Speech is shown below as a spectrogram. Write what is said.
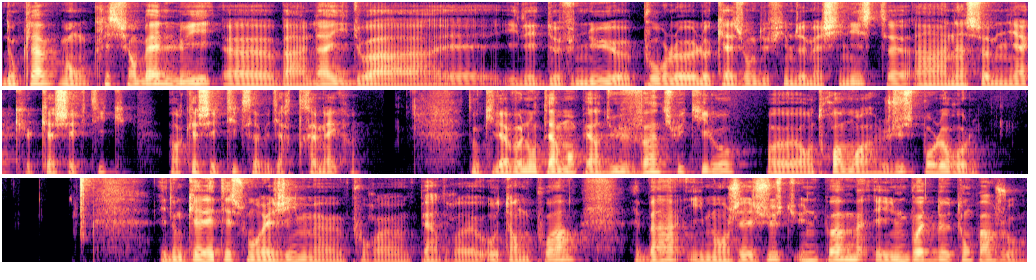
Donc là, bon, Christian Bell, lui, bah, là, il doit, il est devenu, pour l'occasion du film The Machinist, un insomniaque cachectique. Alors cachectique, ça veut dire très maigre. Donc il a volontairement perdu 28 kilos euh, en 3 mois, juste pour le rôle. Et donc quel était son régime euh, pour euh, perdre autant de poids? Eh ben, il mangeait juste une pomme et une boîte de thon par jour.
